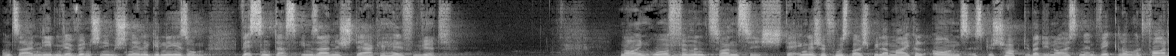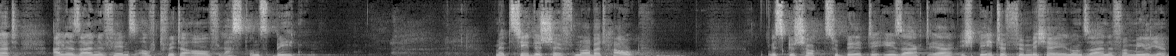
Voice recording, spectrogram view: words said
und seinen Lieben. Wir wünschen ihm schnelle Genesung, wissend, dass ihm seine Stärke helfen wird. 9.25 Uhr. Der englische Fußballspieler Michael Owens ist geschockt über die neuesten Entwicklungen und fordert alle seine Fans auf Twitter auf, lasst uns beten. Mercedes-Chef Norbert Haug ist geschockt. Zu Bild.de sagt er, ich bete für Michael und seine Familie.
